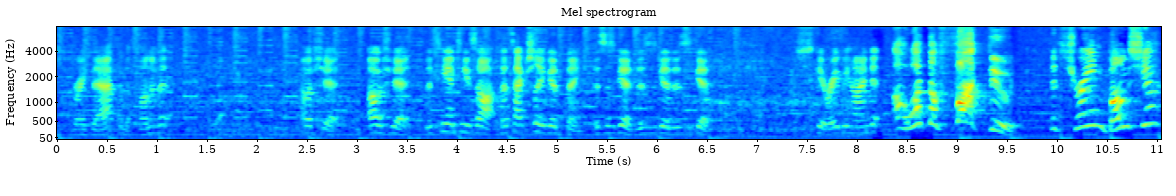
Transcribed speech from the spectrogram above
Just break that for the fun of it. Oh, shit. Oh, shit. The TNT's off. That's actually a good thing. This is good. This is good. This is good. Let's just get right behind it. Oh, what the fuck, dude? The train bumps you?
